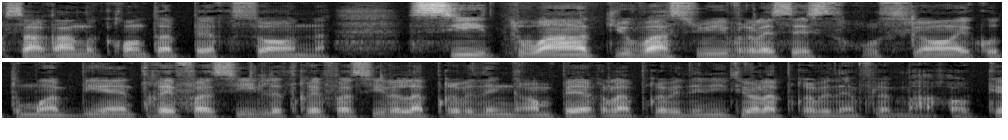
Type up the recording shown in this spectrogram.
sans rendre compte à personne. Si toi, tu vas suivre les instructions, écoute-moi bien, très facile, très facile, la preuve d'un grand-père, la preuve d'un idiot, la preuve d'un flemmard, ok?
